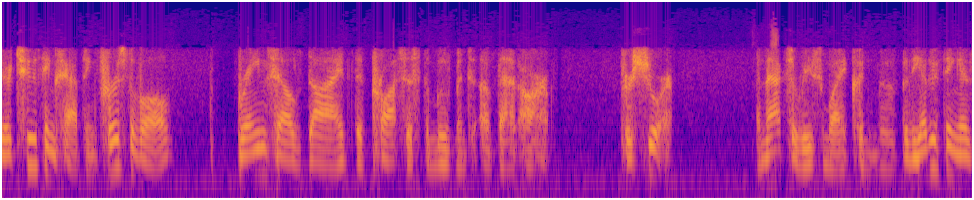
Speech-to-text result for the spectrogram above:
there are two things happening. First of all, brain cells died that process the movement of that arm, for sure. And that's a reason why it couldn't move. But the other thing is,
